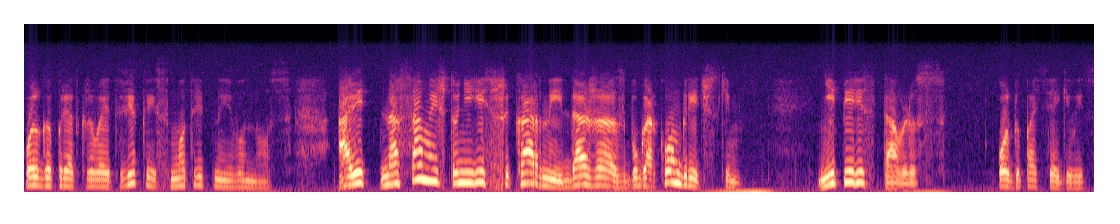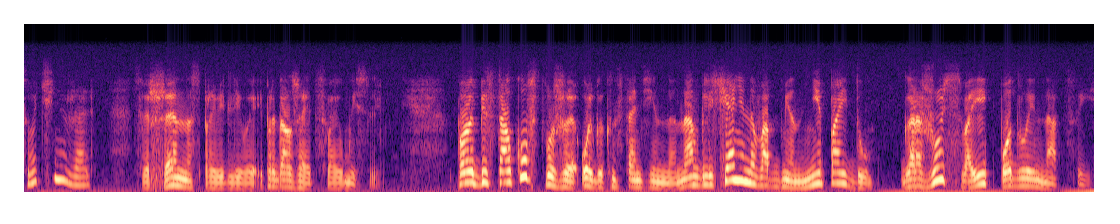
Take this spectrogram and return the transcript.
Ольга приоткрывает веко и смотрит на его нос. А ведь на самый, что не есть шикарный, даже с бугорком греческим, не переставлюсь. Ольга подтягивается. Очень жаль. Совершенно справедливо. И продолжает свою мысль. По бестолковству же, Ольга Константиновна, на англичанина в обмен не пойду. Горжусь своей подлой нацией.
